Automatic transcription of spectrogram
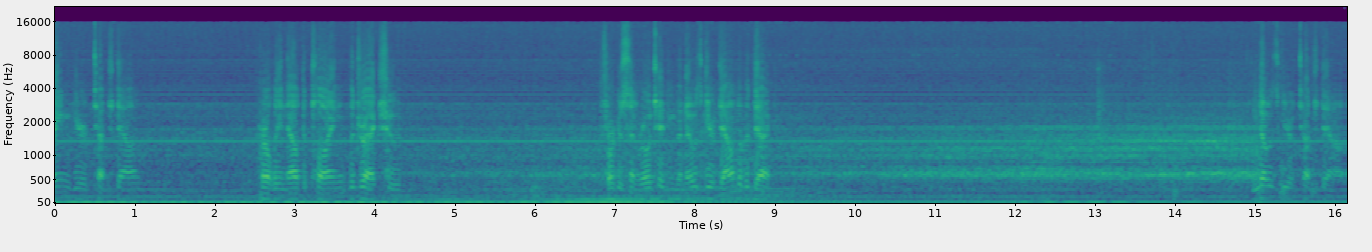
Main gear touchdown. Hurley now deploying the drag chute. Ferguson rotating the nose gear down to the deck. Nose gear touchdown.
